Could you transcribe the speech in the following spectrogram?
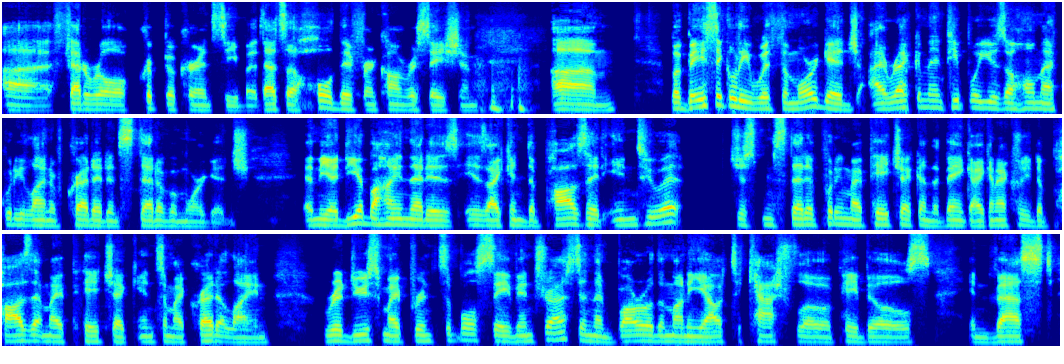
uh, federal cryptocurrency, but that's a whole different conversation. Um, but basically, with the mortgage, I recommend people use a home equity line of credit instead of a mortgage. And the idea behind that is is I can deposit into it just instead of putting my paycheck in the bank, I can actually deposit my paycheck into my credit line, reduce my principal, save interest, and then borrow the money out to cash flow, pay bills, invest.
